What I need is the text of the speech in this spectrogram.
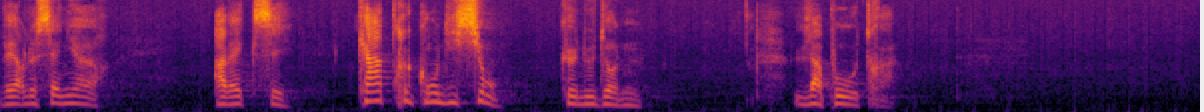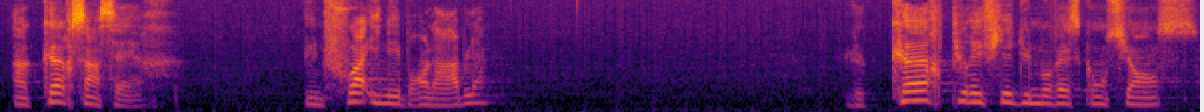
vers le Seigneur, avec ses quatre conditions que nous donne l'apôtre. Un cœur sincère, une foi inébranlable, le cœur purifié d'une mauvaise conscience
